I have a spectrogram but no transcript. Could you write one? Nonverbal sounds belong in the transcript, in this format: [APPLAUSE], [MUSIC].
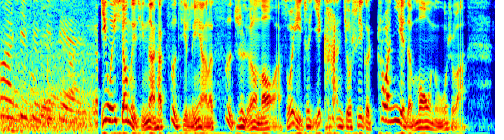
哇，谢谢谢谢。因为肖美琴呢，她自己领养了四只流浪猫啊，所以这一看就是一个专业的猫奴，是吧？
